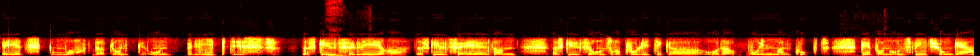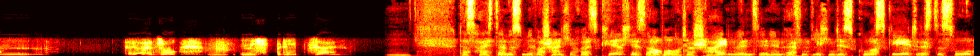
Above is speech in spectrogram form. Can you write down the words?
jetzt gemocht wird und, und beliebt ist. Das gilt mhm. für Lehrer, das gilt für Eltern, das gilt für unsere Politiker oder wohin man guckt. Wer von uns will schon gern äh, also nicht beliebt sein. Mhm. Das heißt, da müssen wir wahrscheinlich auch als Kirche sauber unterscheiden, wenn es in den öffentlichen Diskurs geht. Ist es so,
